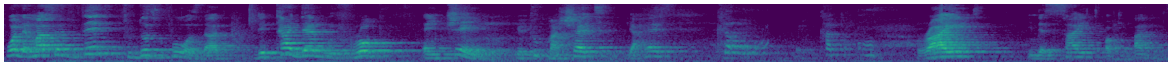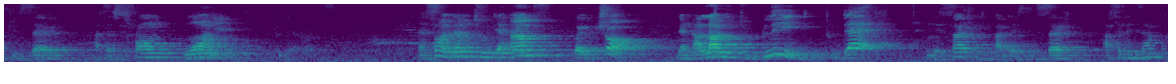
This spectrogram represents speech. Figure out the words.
What the master did to those people was that they tied them with rope and chain. They took machete, their heads cut off right in the sight of the others to serve as a strong warning to the rest. And some of them too, their arms were chopped, then allowed you to bleed to death the sight of the others serve as an example.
